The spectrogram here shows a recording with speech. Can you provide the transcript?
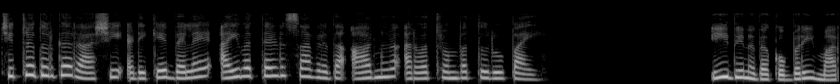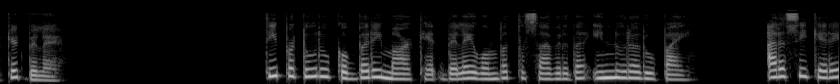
ಚಿತ್ರದುರ್ಗ ರಾಶಿ ಅಡಿಕೆ ಬೆಲೆ ಐವತ್ತೆರಡು ಸಾವಿರದ ಆರುನೂರ ಅರವತ್ತೊಂಬತ್ತು ರೂಪಾಯಿ. ಈ ದಿನದ ಕೊಬ್ಬರಿ ಮಾರ್ಕೆಟ್ ಬೆಲೆ ತೀಪಟೂರು ಕೊಬ್ಬರಿ ಮಾರ್ಕೆಟ್ ಬೆಲೆ ಒಂಬತ್ತು ಸಾವಿರದ ಇನ್ನೂರ ರೂಪಾಯಿ. ಅರಸೀಕೆರೆ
